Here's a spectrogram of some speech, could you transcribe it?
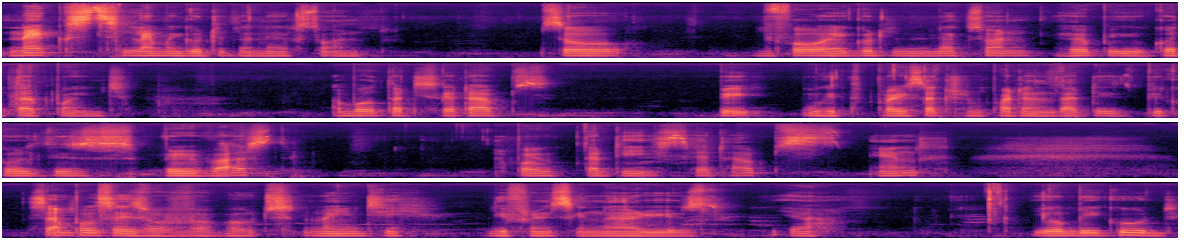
next, let me go to the next one. So, before I go to the next one, I hope you got that point about 30 setups with price action patterns. That is because this is very vast about 30 setups and sample size of about 90 different scenarios. Yeah, you'll be good.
